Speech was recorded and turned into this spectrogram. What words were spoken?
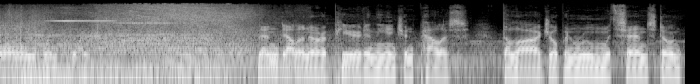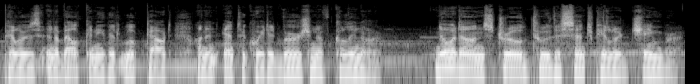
All went white. Then Dalinar appeared in the ancient palace, the large open room with sandstone pillars and a balcony that looked out on an antiquated version of Kholinar. Nohadon strode through the cent-pillared chamber.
